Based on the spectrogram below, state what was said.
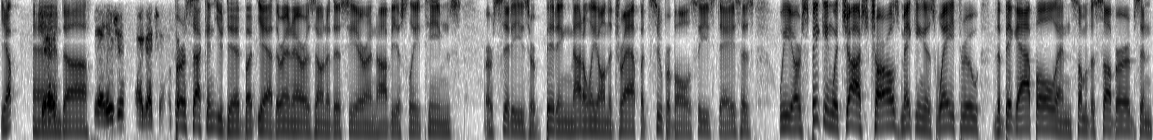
Yep. And uh, Did I lose you? Oh, I got you. Okay. for a second, you did, but yeah, they're in Arizona this year, and obviously teams or cities are bidding not only on the draft but Super Bowls these days. As we are speaking with Josh Charles, making his way through the Big Apple and some of the suburbs. And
